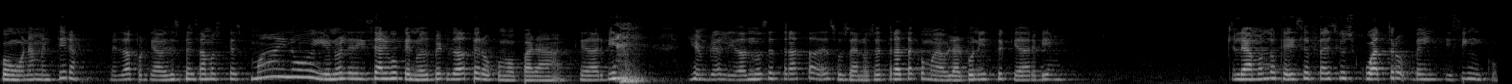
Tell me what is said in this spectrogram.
con una mentira, ¿verdad? Porque a veces pensamos que es ay, no, y uno le dice algo que no es verdad, pero como para quedar bien. Y en realidad no se trata de eso, o sea, no se trata como de hablar bonito y quedar bien. Leamos lo que dice Efesios 4:25.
